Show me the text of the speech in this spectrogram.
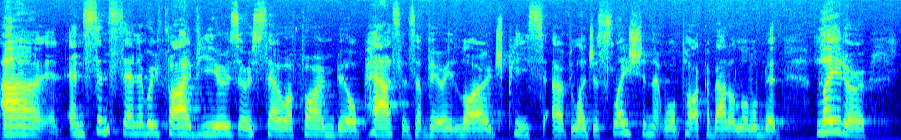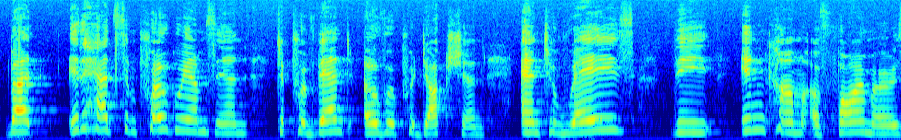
Uh, and since then, every five years or so, a farm bill passes a very large piece of legislation that we'll talk about a little bit later. But it had some programs in to prevent overproduction and to raise the income of farmers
